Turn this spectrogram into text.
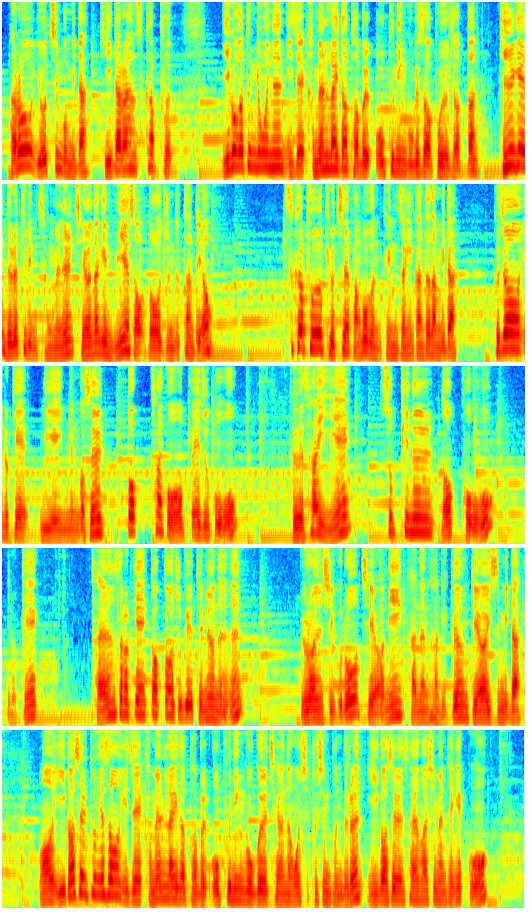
바로 이 친구입니다. 기다란 스카프. 이거 같은 경우에는 이제 가면라이더 더블 오프닝 곡에서 보여주었던 길게 늘어뜨린 장면을 재현하기 위해서 넣어준 듯한데요. 스카프 교체 방법은 굉장히 간단합니다. 그저 이렇게 위에 있는 것을 똑 하고 빼주고 그 사이에 수핀을 넣고 이렇게 자연스럽게 꺾어주게 되면은 이런 식으로 재현이 가능하게끔 되어 있습니다. 어, 이것을 통해서 이제 가면라이더 더블 오프닝 곡을 재현하고 싶으신 분들은 이것을 사용하시면 되겠고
